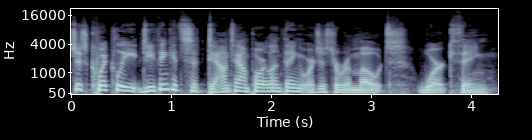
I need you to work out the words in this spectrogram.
Just quickly, do you think it's a downtown Portland thing or just a remote work thing?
